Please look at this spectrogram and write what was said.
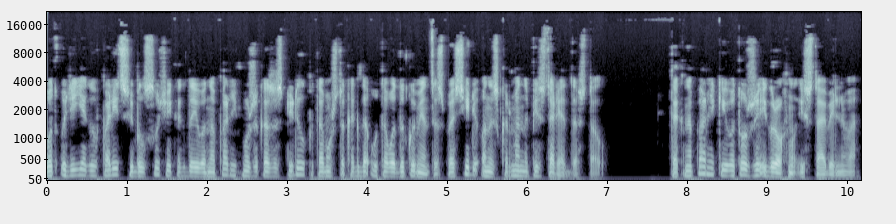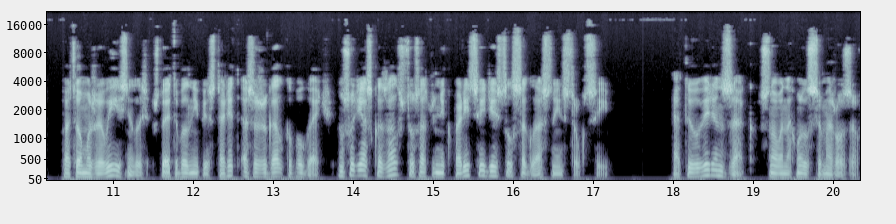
Вот у Диего в полиции был случай, когда его напарник мужика застрелил, потому что, когда у того документы спросили, он из кармана пистолет достал. Так напарник его тут же и грохнул из стабильного. Потом уже выяснилось, что это был не пистолет, а зажигалка-пугач. Но судья сказал, что сотрудник полиции действовал согласно инструкции. «А ты уверен, Зак?» — снова нахмурился Морозов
